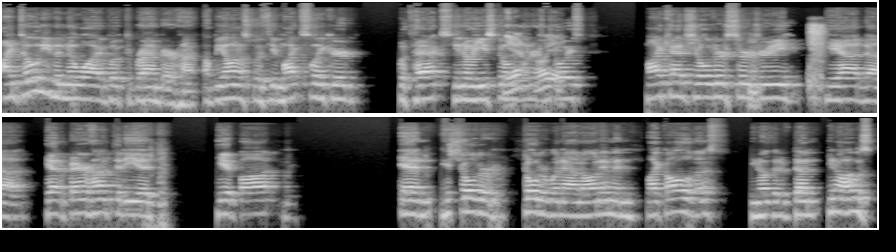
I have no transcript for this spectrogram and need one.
I don't even know why I booked a brown bear hunt. I'll be honest with you. Mike Slinkard with Hex, you know, he used to own Yeah, Winner's oh, yeah. Choice. Mike had shoulder surgery. He had uh, he had a bear hunt that he had he had bought, and his shoulder shoulder went out on him. And like all of us, you know, that have done, you know, I was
